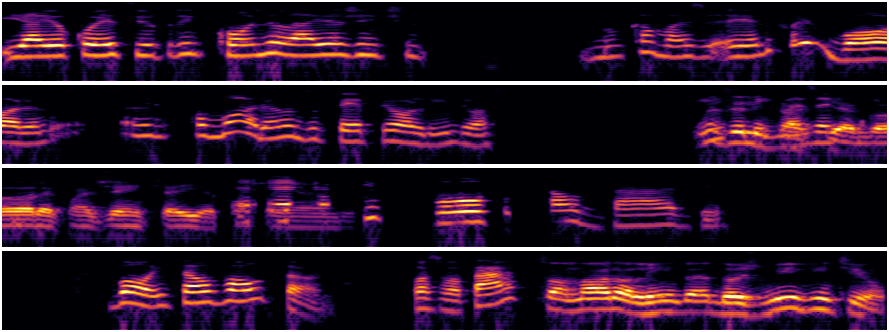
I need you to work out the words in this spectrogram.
E aí eu conheci o Trincone lá e a gente nunca mais. Ele foi embora, né? Ele ficou morando um tempo em Olinda, eu acho. Mas Enfim, ele tá mas aqui ele agora com a gente aí, acompanhando. que fofo, que saudade. Bom, então voltando. Posso voltar? Sonora Olinda 2021.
